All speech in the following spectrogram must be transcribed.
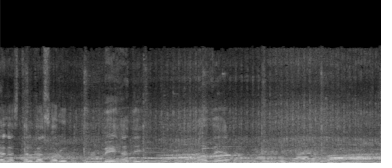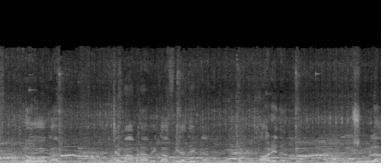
यज्ञ स्थल का स्वरूप बेहद ही भव्य है। लोगों का जमावड़ा भी काफ़ी अधिक है। और इधर झूला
